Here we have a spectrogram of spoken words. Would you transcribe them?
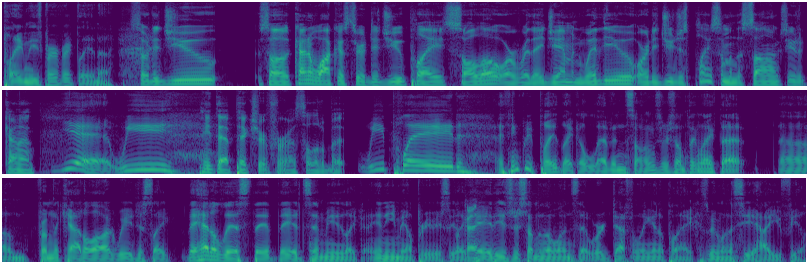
playing these perfectly enough. So did you so kind of walk us through. Did you play solo or were they jamming with you or did you just play some of the songs? You kind of Yeah, we paint that picture for us a little bit. we played. I think we played like eleven songs or something like that. Um, from the catalog, we just like they had a list that they had sent me like an email previously, like, Okay. "Hey, these are some of the ones that we're definitely going to play because we want to see how you feel."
